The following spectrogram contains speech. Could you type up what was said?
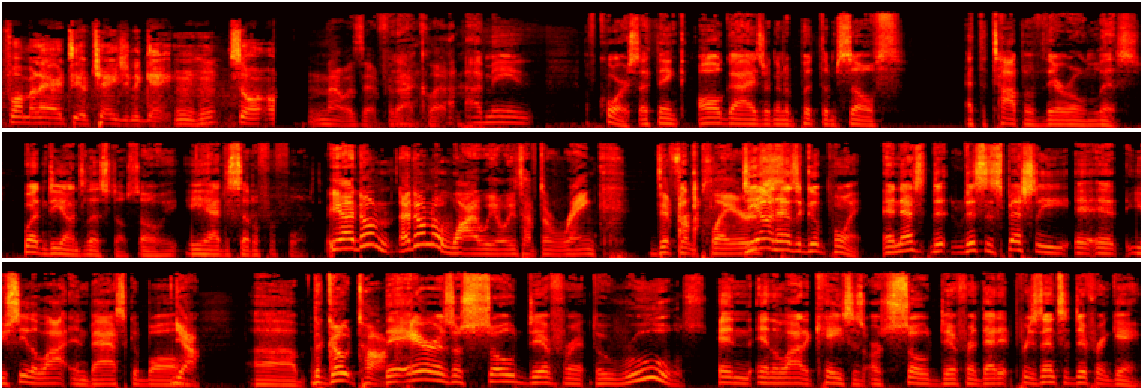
formularity of changing the game. Mm-hmm. So And that was it for that clip. I mean, of course, I think all guys are going to put themselves at the top of their own list. Wasn't Deion's list though, so he, he had to settle for fourth. Yeah, I don't. I don't know why we always have to rank different players. Deion has a good point, and that's this especially it, it, you see it a lot in basketball. Yeah. Uh, the goat talk. the eras are so different. The rules in in a lot of cases are so different that it presents a different game,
